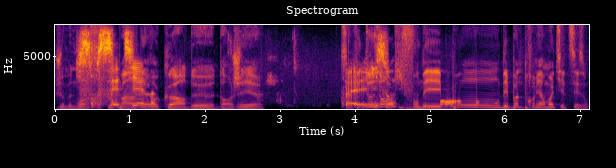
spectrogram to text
Je me demande si c'est pas un records de d'Angers. euh. Ça Bah, fait deux ils ans sont- qu'ils font des, bons, des bonnes premières moitiés de saison.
